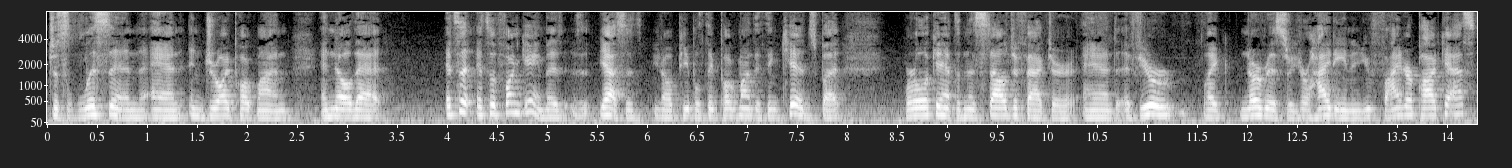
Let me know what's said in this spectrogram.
just listen and enjoy Pokemon and know that it's a it's a fun game. It- yes, it's, you know people think Pokemon, they think kids, but we're looking at the nostalgia factor. And if you're like nervous or you're hiding and you find our podcast,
